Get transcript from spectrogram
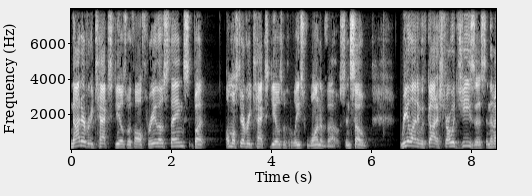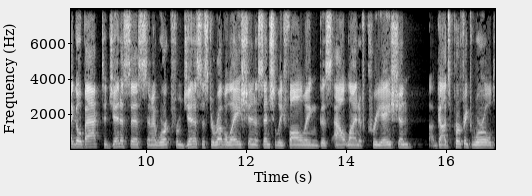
not every text deals with all three of those things, but almost every text deals with at least one of those. And so, realigning with God, I start with Jesus, and then I go back to Genesis and I work from Genesis to Revelation, essentially following this outline of creation, uh, God's perfect world,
